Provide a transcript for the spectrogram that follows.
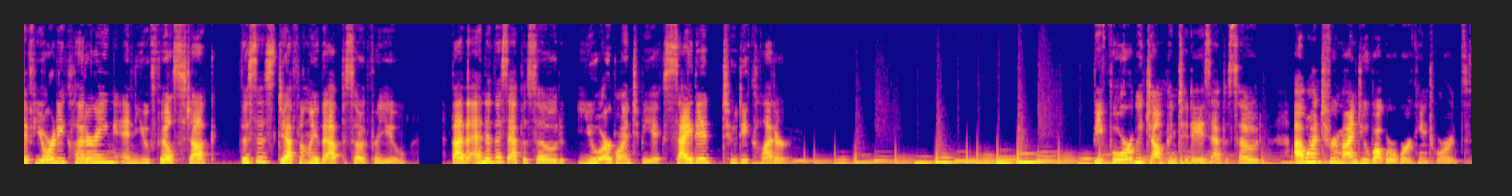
If you're decluttering and you feel stuck, this is definitely the episode for you. By the end of this episode, you are going to be excited to declutter. Before we jump in today's episode, I want to remind you what we're working towards.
